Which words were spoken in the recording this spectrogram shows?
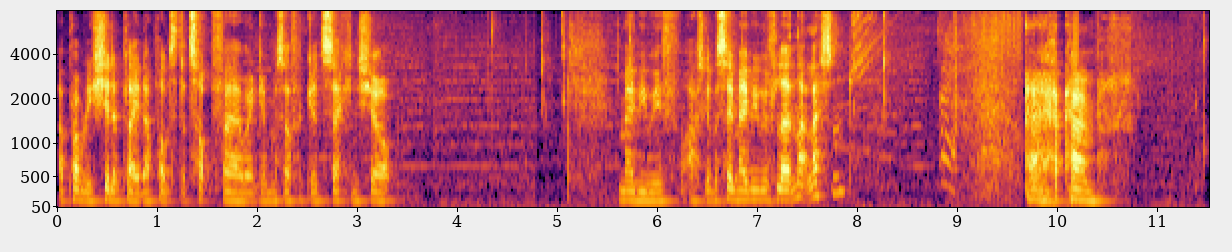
I probably should have played up onto the top fairway and given myself a good second shot. Maybe we've... I was going to say maybe we've learned that lesson. Um, oh,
